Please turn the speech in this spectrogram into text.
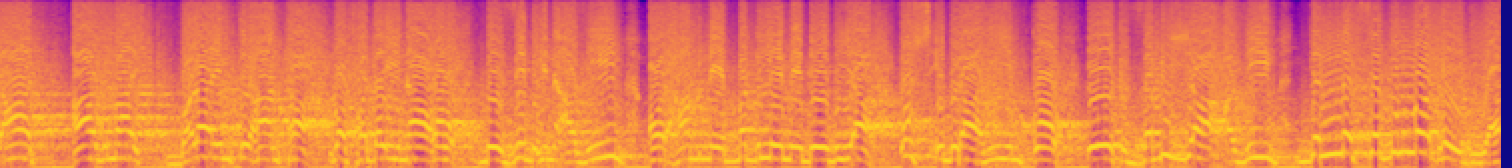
جانچ، آزمائش، بڑا امتحان تھا۔ وہ فدئی نہ ہو بے ضب عظیم، اور ہم نے بدلے میں دے دیا۔ اس ابراہیم کو ایک زبیہ عظیم جنت سے دمبا بھیج دیا۔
